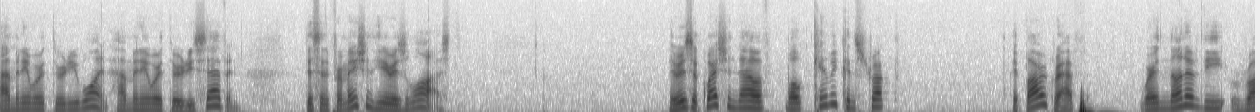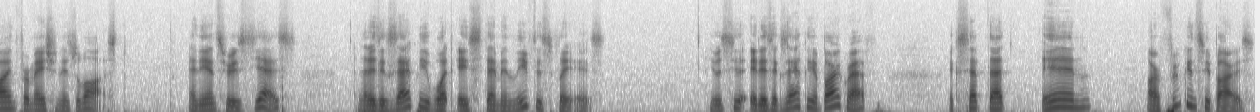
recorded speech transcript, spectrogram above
How many were 31? How many were 37? This information here is lost. There is a question now of, well, can we construct a bar graph where none of the raw information is lost? And the answer is yes, and that is exactly what a stem and leaf display is. You will see it is exactly a bar graph, except that in our frequency bars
